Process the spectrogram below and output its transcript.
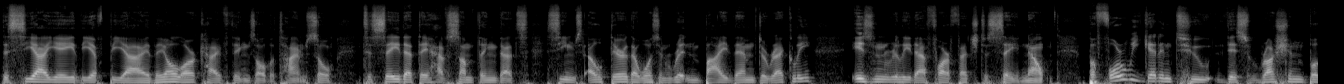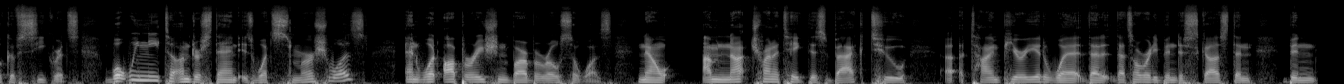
the CIA, the FBI, they all archive things all the time. So to say that they have something that seems out there that wasn't written by them directly isn't really that far fetched to say. Now, before we get into this Russian book of secrets, what we need to understand is what SMERSH was and what Operation Barbarossa was. Now, I'm not trying to take this back to a time period where that that's already been discussed and been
